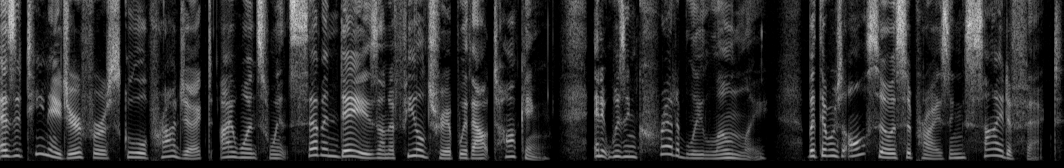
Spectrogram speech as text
as a teenager for a school project, I once went seven days on a field trip without talking, and it was incredibly lonely. But there was also a surprising side effect.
